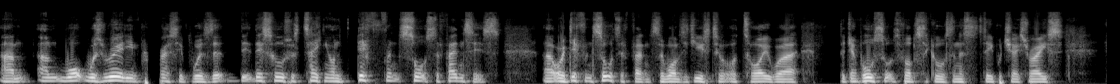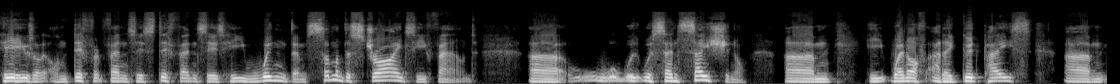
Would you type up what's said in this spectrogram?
Um, and what was really impressive was that th- this horse was taking on different sorts of fences, uh, or a different sort of fence, the ones he'd used to at Auteuil where they jump all sorts of obstacles in a steeplechase race. Here he was on, on different fences, stiff fences. He winged them. Some of the strides he found uh, w- w- were sensational. Um, he went off at a good pace, um,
